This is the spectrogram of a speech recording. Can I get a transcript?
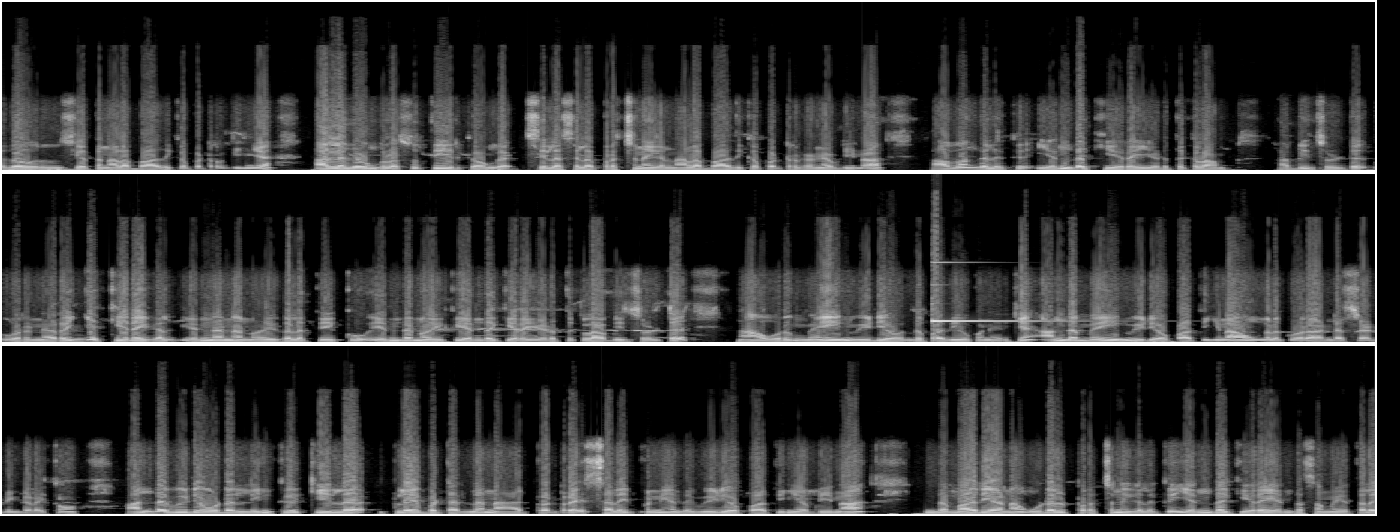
ஏதோ ஒரு விஷயத்தினால பாதிக்கப்பட்டிருக்கீங்க அல்லது உங்களை சுத்தி இருக்கவங்க சில சில பிரச்சனைகள்னால பாதிக்கப்பட்டிருக்காங்க அப்படின்னா அவங்களுக்கு எந்த கீரை எடுத்துக்கலாம் அப்படின்னு சொல்லிட்டு ஒரு நிறைய கீரைகள் என்னென்ன நோய்களை தீர்க்கும் எந்த நோய்க்கு எந்த கீரை எடுத்துக்கலாம் அப்படின்னு சொல்லிட்டு நான் ஒரு மெயின் வீடியோ வந்து பதிவு பண்ணியிருக்கேன். அந்த மெயின் வீடியோ பார்த்தீங்கன்னா உங்களுக்கு ஒரு அண்டர்ஸ்டாண்டிங் கிடைக்கும். அந்த வீடியோவோட லிங்க் கீழே ப்ளே பட்டன்ல நான் ஆட் பண்றேன். செலக்ட் பண்ணி அந்த வீடியோ பார்த்தீங்க அப்படின்னா இந்த மாதிரியான உடல் பிரச்சனைகளுக்கு எந்த கீரை எந்த சமயத்தில்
